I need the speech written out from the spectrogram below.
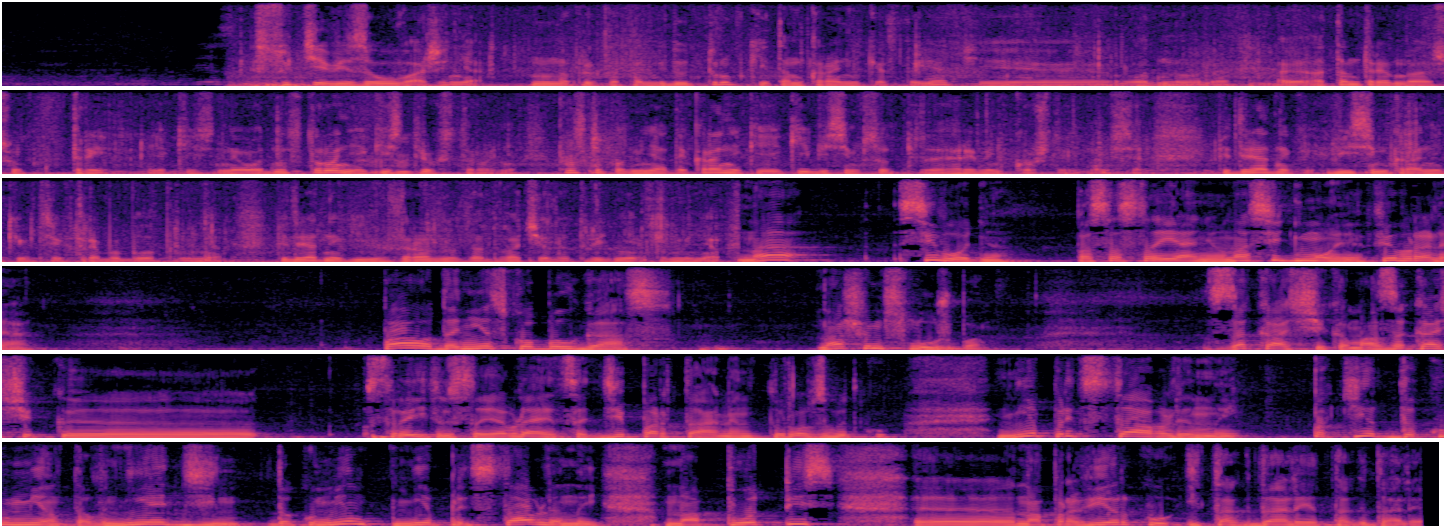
суттєві зауваження. Ну, наприклад, там ідуть трубки, там краніки стоять і одно, а- а там треба, щоб три, якісь не односторонні, якісь трьохсторонні. Просто поміняти краніки, які 800 гривень коштують на все. Підрядник 8 краніків цих треба було поміняти. Підрядник їх зразу за 2 чи за 3 дні поміняв. На сегодня, по состоянию на 7 февраля, ПАО «Донецкоблгаз» нашим службам, заказчиком, а заказчик э, строительства является департамент розвитку, не представленный пакет документов, ни один документ не представленный на подпись, э, на проверку и так далее, и так далее.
